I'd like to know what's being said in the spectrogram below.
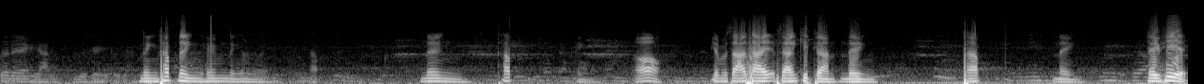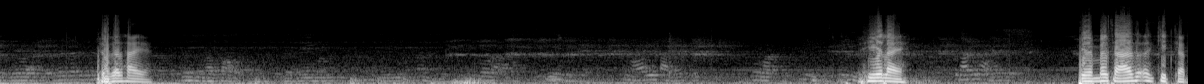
ตัวแดงยันหนึ่งทับหนึ่งพิมพ์หนึ่งหนึ่งหนึ่งทับ อ๋อเขียนภาษาไทยภาษาอังกฤษกันหนึ่งทับหนึ่งเลขที่เป็นภาษาไทยที่อะไรเลยเปลี่ยนภาษาอังกฤษกัน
